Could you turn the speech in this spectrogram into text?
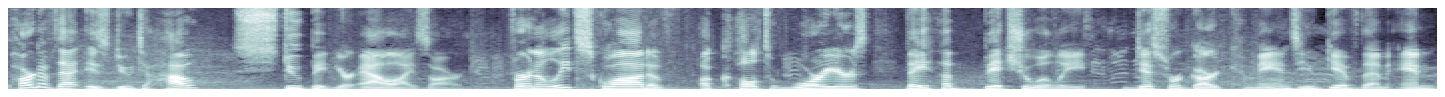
Part of that is due to how stupid your allies are. For an elite squad of occult warriors, they habitually disregard commands you give them and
